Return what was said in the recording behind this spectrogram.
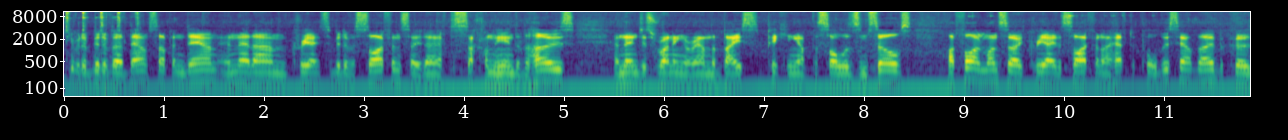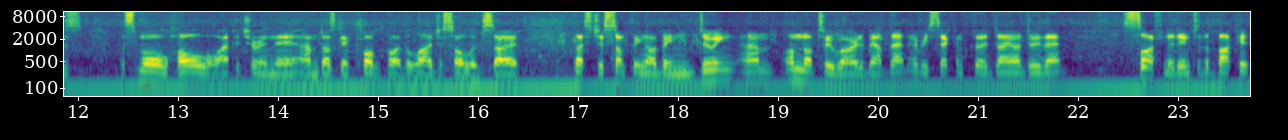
give it a bit of a bounce up and down and that um, creates a bit of a siphon so you don't have to suck on the end of the hose and then just running around the base picking up the solids themselves. I find once I create a siphon I have to pull this out though because the small hole or aperture in there um, does get clogged by the larger solids so that's just something I've been doing. Um, I'm not too worried about that. Every second, third day I do that. Siphon it into the bucket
